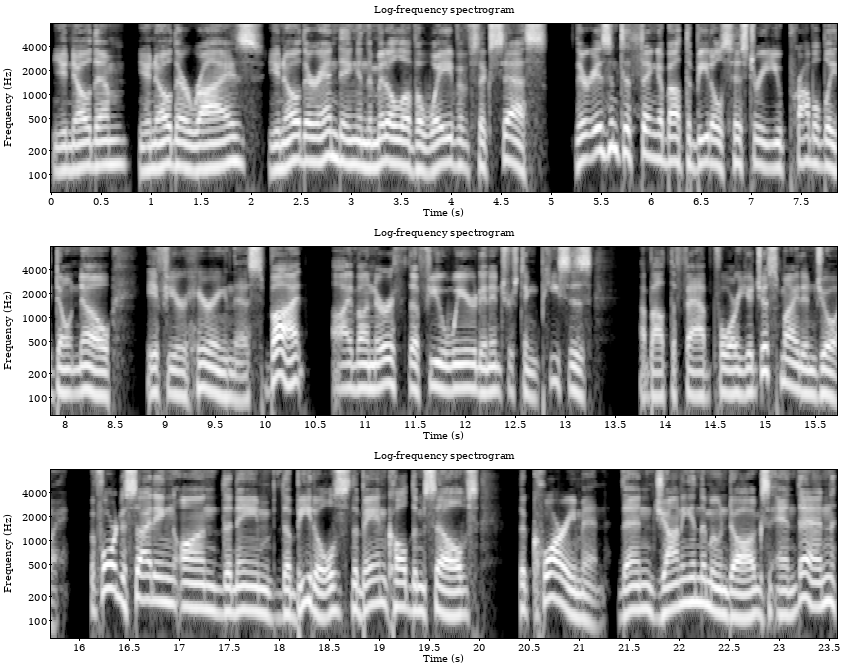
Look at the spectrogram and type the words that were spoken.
You know them, you know their rise, you know their ending in the middle of a wave of success. There isn't a thing about the Beatles' history you probably don't know if you're hearing this, but I've unearthed a few weird and interesting pieces about the Fab Four you just might enjoy. Before deciding on the name The Beatles, the band called themselves the Quarrymen, then Johnny and the Moondogs, and then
